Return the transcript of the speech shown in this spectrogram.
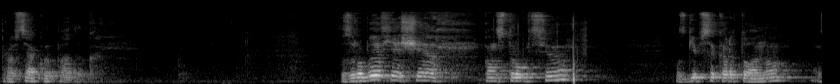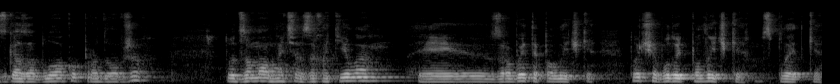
про всяк випадок. Зробив я ще конструкцію з гіпсокартону, з газоблоку, продовжив. Тут замовниця захотіла е, зробити полички. Тут ще будуть полички з плитки.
